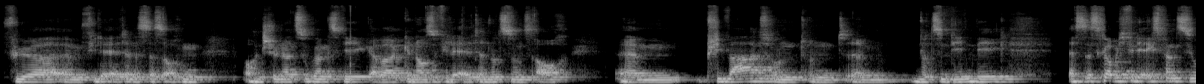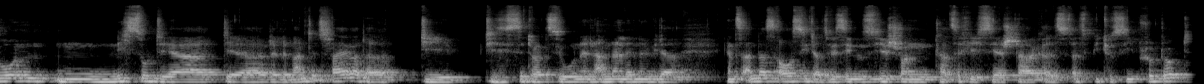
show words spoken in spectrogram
für ähm, viele Eltern ist das auch ein, auch ein schöner Zugangsweg, aber genauso viele Eltern nutzen uns auch ähm, privat und, und ähm, nutzen den Weg. Es ist, glaube ich, für die Expansion nicht so der, der relevante Treiber, da die, die Situation in anderen Ländern wieder ganz anders aussieht. Also wir sehen uns hier schon tatsächlich sehr stark als, als B2C-Produkt.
